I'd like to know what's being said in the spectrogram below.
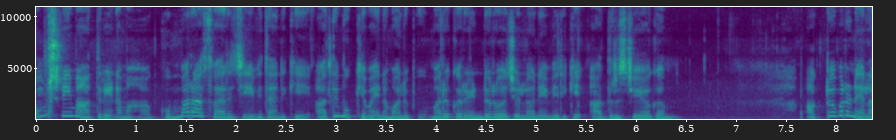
ఓం శ్రీ మాత్రే నమ. కుంభరాశి వారి జీవితానికి అతి ముఖ్యమైన మలుపు. మరొక రెండు రోజుల్లోనే వీరికి అదృష్టయోగం. అక్టోబర్ నెల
